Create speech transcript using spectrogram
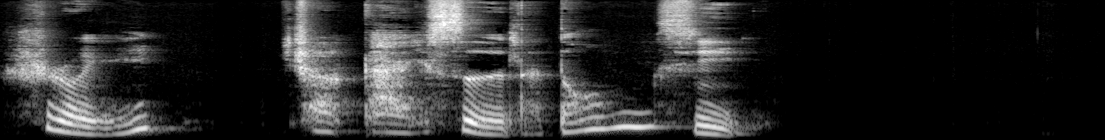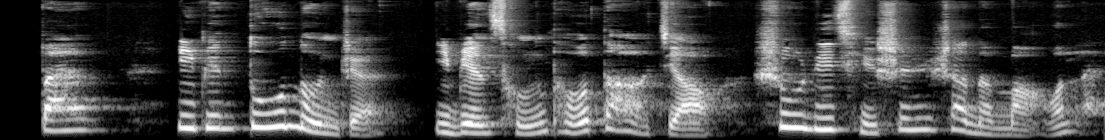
水，这该死的东西！斑一边嘟囔着，一边从头到脚梳理起身上的毛来。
